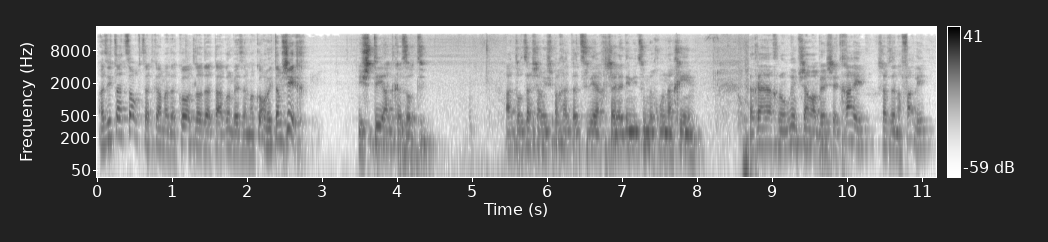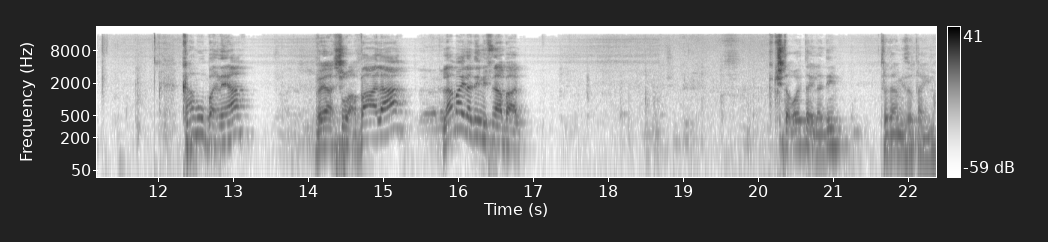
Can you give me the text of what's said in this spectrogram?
אז היא תעצור קצת כמה דקות, לא יודע, תעגון באיזה מקום, והיא תמשיך. אשתי, את כזאת. את רוצה שהמשפחה תצליח, שהילדים יצאו מחונכים. לכן אנחנו אומרים שמה באשת חיל, עכשיו זה נפל לי, קמו בניה ויאשרוה. בעלה, למה הילדים לפני הבעל? כשאתה רואה את הילדים, אתה יודע מי זאת האימא.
